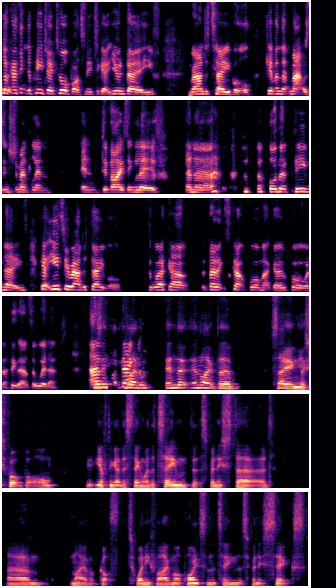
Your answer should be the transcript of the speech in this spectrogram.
Look, I think the PGA Tour pods need to get you and Dave round a table, given that Matt was instrumental in in devising LIV and uh, all the team names. Get you two around a table to work out the FedEx Cup format going forward. I think that's a winner. Um, in, like the, in the in like the say English football, you often get this thing where the team that's finished third um, might have got 25 more points than the team that's finished sixth.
